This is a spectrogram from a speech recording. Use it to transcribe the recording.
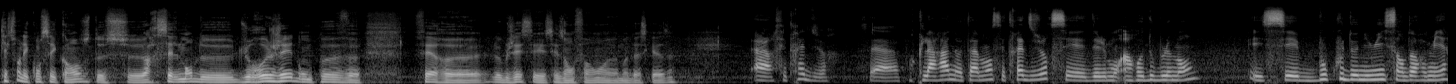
Quelles sont les conséquences de ce harcèlement, de, du rejet dont peuvent faire euh, l'objet ces, enfants, euh, Maud Vasquez Alors c'est très dur. Pour Clara notamment, c'est très dur. C'est un redoublement et c'est beaucoup de nuits sans dormir.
